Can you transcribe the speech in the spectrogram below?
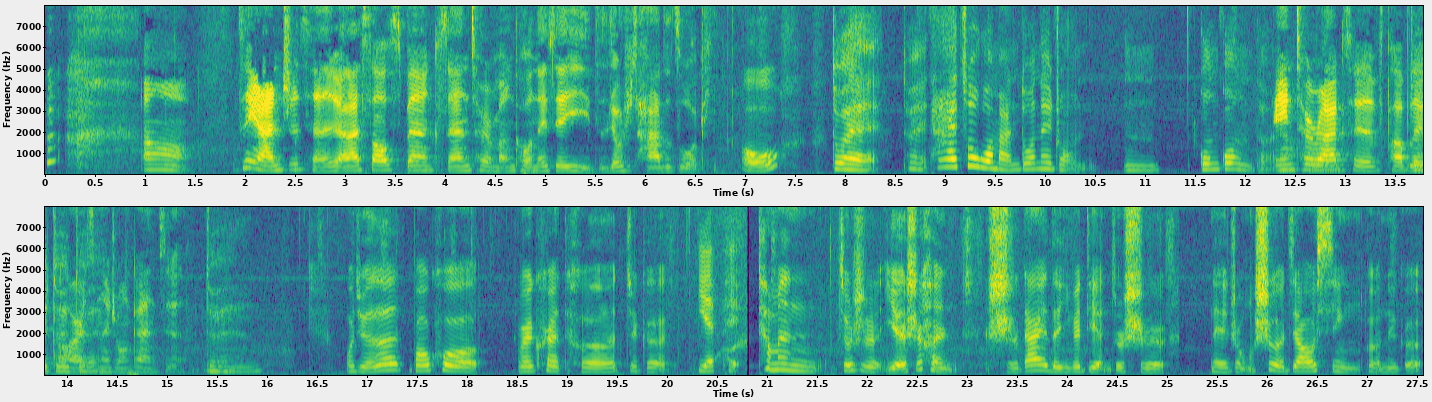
嗯，竟然之前原来 South Bank Center 门口那些椅子就是他的作品哦。对对，他还做过蛮多那种嗯。公共的 interactive public art 那种感觉，对，我觉得包括 Recruit 和这个 Yepe，他们就是也是很时代的一个点，就是那种社交性和那个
